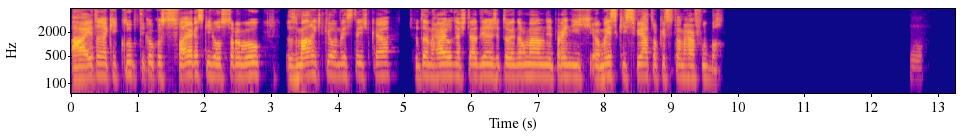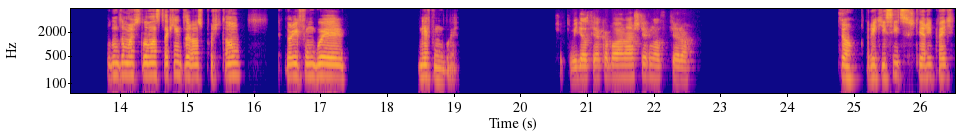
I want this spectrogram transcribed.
A je to nejaký klub ty z Fajerských ostrovov, z maličkého mestečka, čo tam hrajú na štadióne, že to je normálne pre nich e, mestský sviatok, keď sa tam hrá futbal. No. Potom to máš Slovan s takýmto rozpočtom, ktorý funguje, nefunguje. Videl si, aká bola návštevnosť včera? Čo, 3000, 4, 5?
